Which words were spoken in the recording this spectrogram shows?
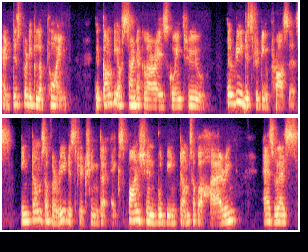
At this particular point, the county of Santa Clara is going through the redistricting process. In terms of a redistricting, the expansion would be in terms of a hiring, as well as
